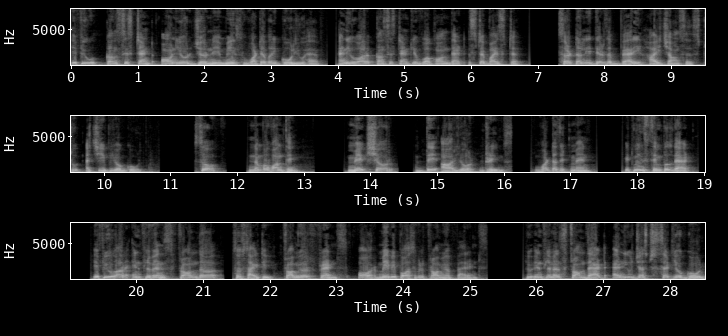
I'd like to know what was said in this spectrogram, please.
if you consistent on your journey means whatever goal you have and you are consistently work on that step by step certainly there's a very high chances to achieve your goal. So, number one thing, make sure they are your dreams. What does it mean? It means simple that if you are influenced from the society, from your friends, or maybe possible from your parents, you influence from that and you just set your goal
